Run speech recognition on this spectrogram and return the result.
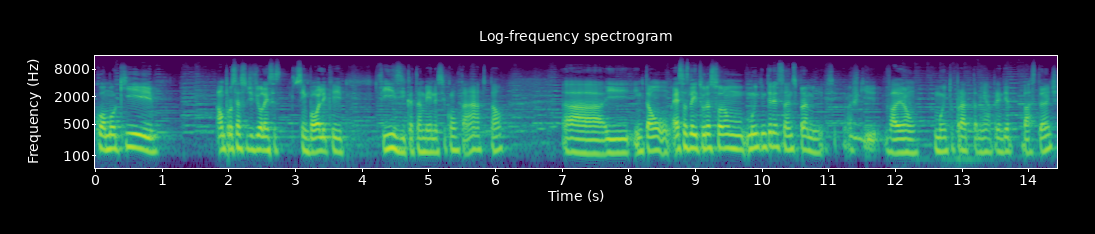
como que há um processo de violência simbólica e física também nesse contato tal. Uh, e então essas leituras foram muito interessantes para mim. Assim, eu acho que valeram muito para também aprender bastante.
